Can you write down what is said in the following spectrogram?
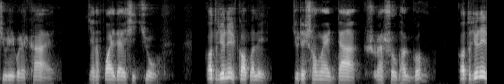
চুরি করে খায়, যেন পয়দা এসি চোর। কতজনের কপালে জুটে সময়ের ডাক শোনার সৌভাগ্য? কতজনের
